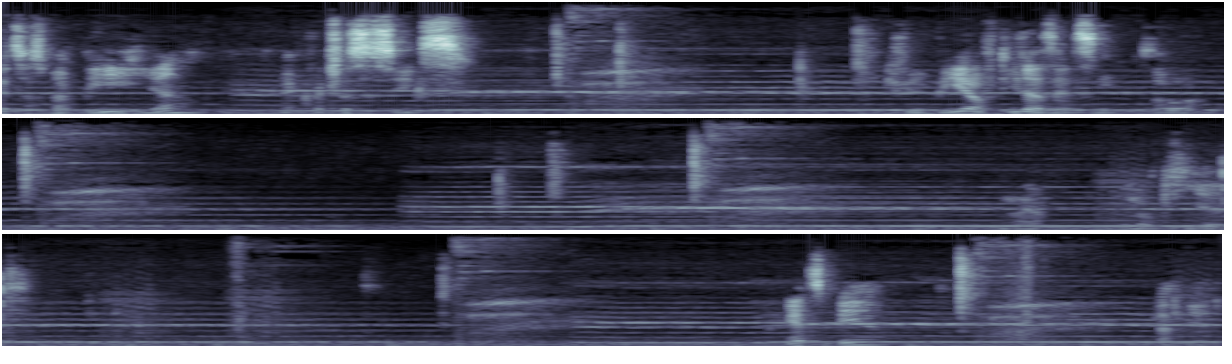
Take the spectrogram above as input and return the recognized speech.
jetzt erstmal B hier? Ja, Quatsch, das ist X. Ich will B auf die da setzen. So. Na, blockiert. Jetzt B. Blockiert.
